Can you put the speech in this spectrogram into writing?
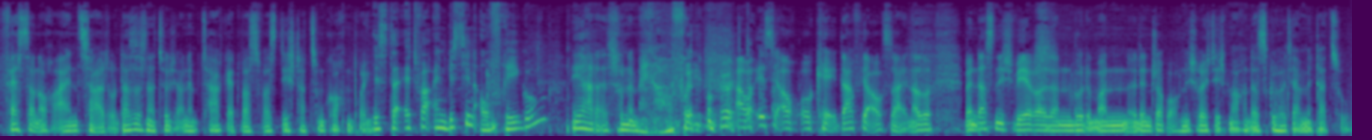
Fest dann auch einzahlt und das ist natürlich an dem Tag etwas, was die Stadt zum Kochen bringt. Ist da etwa ein bisschen Aufregung? Ja, da ist schon eine Menge Aufregung, aber ist ja auch okay, darf ja auch sein. Also wenn das nicht wäre, dann würde man den Job auch nicht richtig machen. Das gehört ja mit dazu.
